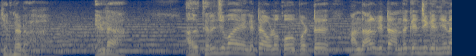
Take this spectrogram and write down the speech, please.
என்னடா? ஏண்டா? அது தெரிஞ்சுமா என்கிட்ட அவ்வளோ கோவப்பட்டு அந்த ஆள்கிட்ட அந்த கெஞ்சி கெஞ்சின?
